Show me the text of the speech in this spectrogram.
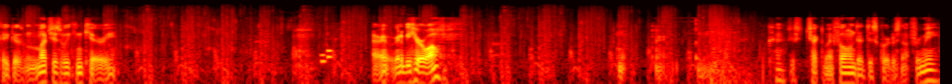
Take as much as we can carry. Alright, we're gonna be here a while. Okay, just checked my phone that Discord was not for me.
